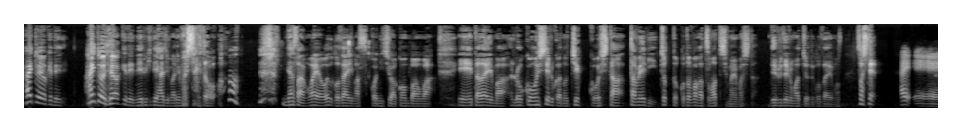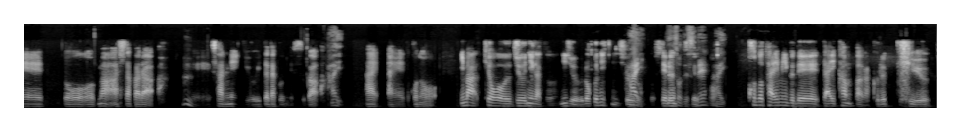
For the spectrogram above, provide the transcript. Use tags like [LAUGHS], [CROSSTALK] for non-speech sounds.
はい、というわけで、はい、というわけで、寝る日で始まりましたけど。[LAUGHS] 皆さんおはようございます。こんにちは、こんばんは。えー、ただいま、録音してるかのチェックをしたために、ちょっと言葉が詰まってしまいました。デルデルマッチョでございます。そして、はい、えー、っと、まあ、明日から、うんえー、3連休をいただくんですが、はい。はい、えーっと、この、今、今日12月の26日に収録をしてるんそうですすね。でけれども、はい。このタイミングで大寒波が来るっていう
